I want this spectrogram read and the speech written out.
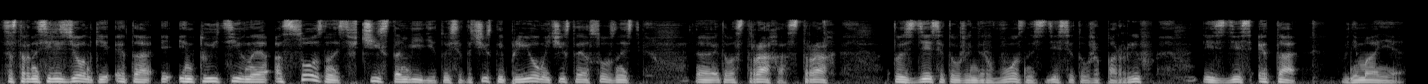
со стороны селезенки это интуитивная осознанность в чистом виде, то есть это чистый прием и чистая осознанность этого страха, страх, то здесь это уже нервозность, здесь это уже порыв, и здесь это, внимание,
